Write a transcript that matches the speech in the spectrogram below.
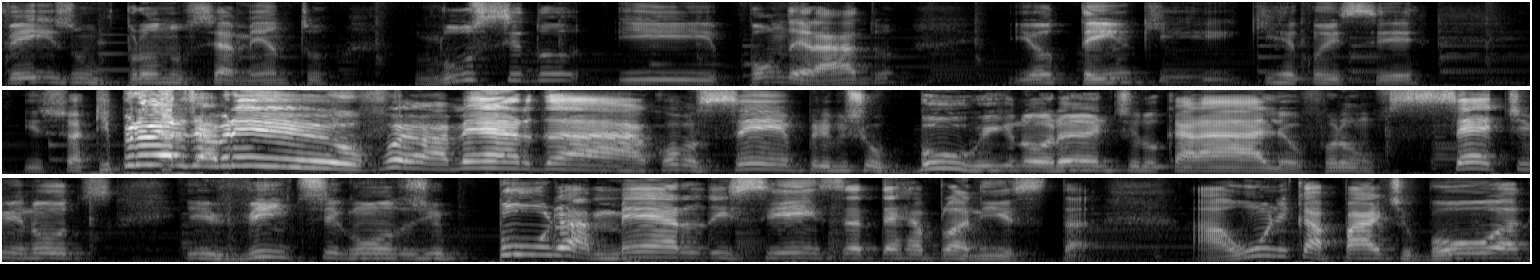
fez um pronunciamento lúcido e ponderado. E eu tenho que, que reconhecer isso aqui. Primeiro de abril! Foi uma merda! Como sempre, bicho burro, ignorante do caralho. Foram 7 minutos e 20 segundos de pura merda e ciência terraplanista. A única parte boa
